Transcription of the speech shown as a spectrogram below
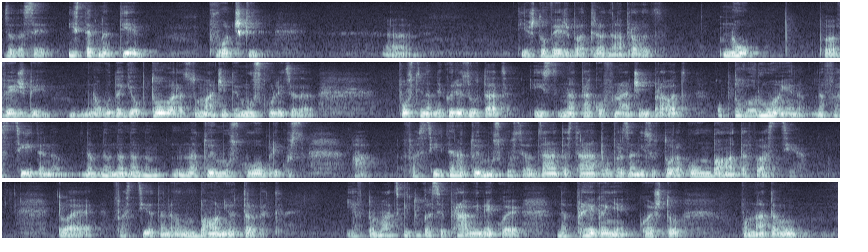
За да се истакнат тие плочки, тие што вежбаат треба да направат многу вежби, многу да ги оптоварат стомачните мускули за да постигнат некој резултат и на таков начин прават оптоварување на, на фасциите на, на, на, на, на, на тој мускул обликус. А фасциите на тој мускул се од задната страна поврзани со торакоумбалната фасција. Тоа е фасцијата на умбалниот трбет и автоматски тука се прави некое напрегање кое што понатаму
